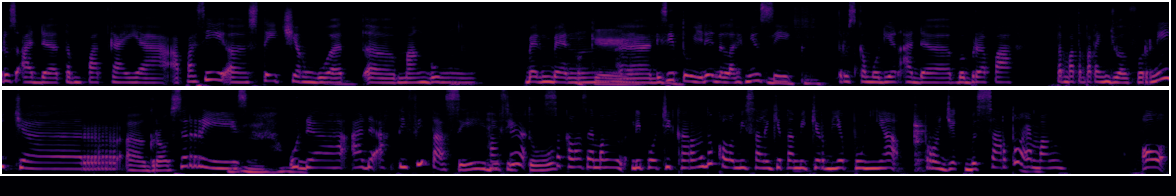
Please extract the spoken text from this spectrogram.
Terus ada tempat kayak apa sih uh, stage yang buat uh, manggung band-band Oke. uh, di situ. Jadi ada live music. Terus kemudian ada beberapa tempat-tempat yang jual furniture, uh, groceries. Hmm. Udah ada aktivitas sih di Harusnya situ. sekelas emang Lipo Cikarang tuh kalau misalnya kita mikir dia punya project besar tuh emang all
